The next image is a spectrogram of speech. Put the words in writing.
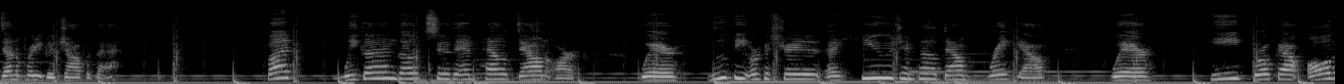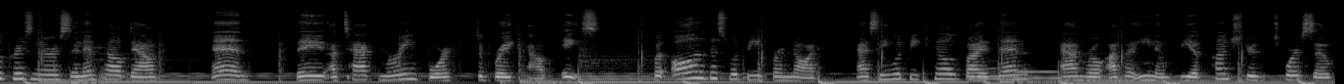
done a pretty good job with that. But we gonna go to the Impel Down arc, where Luffy orchestrated a huge Impel Down breakout, where he broke out all the prisoners in Impel Down and they attacked Marine Marineford to break out Ace. But all of this would be for naught as he would be killed by then Admiral Akainu via punch through the torso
